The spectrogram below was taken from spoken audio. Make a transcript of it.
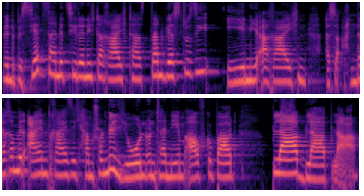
Wenn du bis jetzt deine Ziele nicht erreicht hast, dann wirst du sie eh nie erreichen. Also andere mit 31 haben schon Millionen Unternehmen aufgebaut. Bla bla bla.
